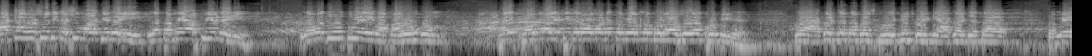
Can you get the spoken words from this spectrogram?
આટલા વર્ષોથી કશું માંગ્યું નહીં. ને, તમે આપ્યું નહીં. નવું જોતું નહીં, બાપા. હું કહું, ખાલી ફોર્માલિટી કરવા માટે તમે એમને બોલાવશો, એ ખોટી છે. પણ આગળ જતા બસ કોઈ જ કરી કે આગળ જતા તમે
